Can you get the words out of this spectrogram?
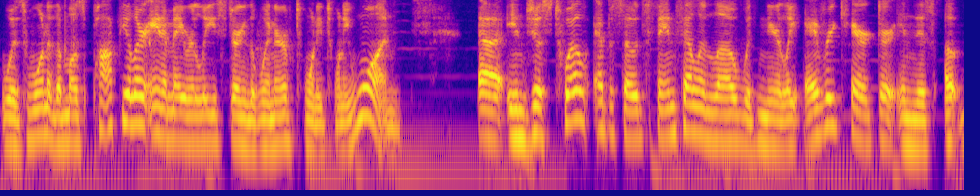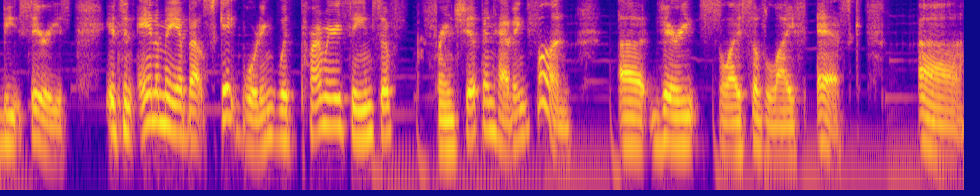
was one of the most popular anime released during the winter of 2021. Uh, in just 12 episodes, fan fell in love with nearly every character in this upbeat series. It's an anime about skateboarding with primary themes of friendship and having fun. Uh, very slice of life esque. Uh,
